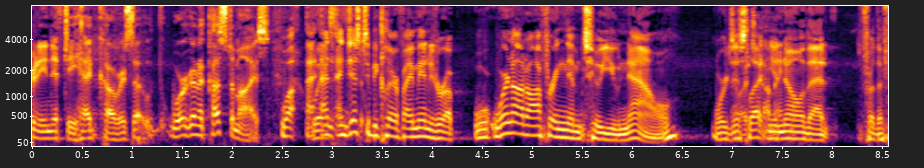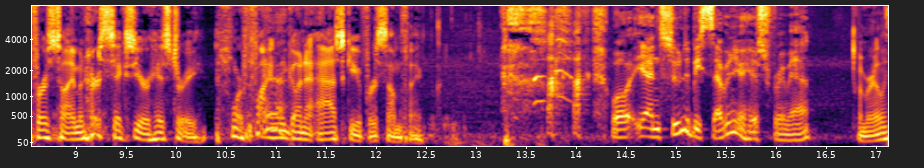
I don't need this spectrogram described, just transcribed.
pretty nifty head covers that we're going to customize. Well, and, and just to be clear, if I may interrupt, we're not offering them to you now. We're just it's letting you know that for the first time in our six year history, we're finally Yeah. going to ask you for something. well, yeah, and soon to be seven year history, man. I'm Really?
